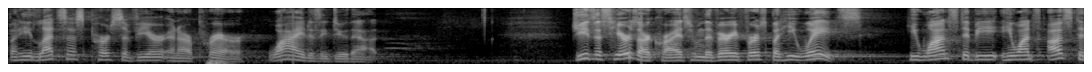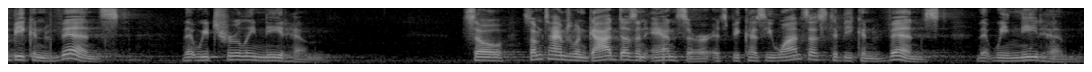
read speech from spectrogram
but he lets us persevere in our prayer. Why does he do that? Jesus hears our cries from the very first, but he waits. He wants to be he wants us to be convinced that we truly need him. So sometimes when God doesn't answer, it's because he wants us to be convinced that we need him.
